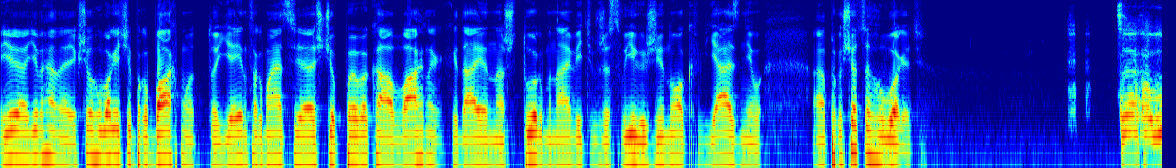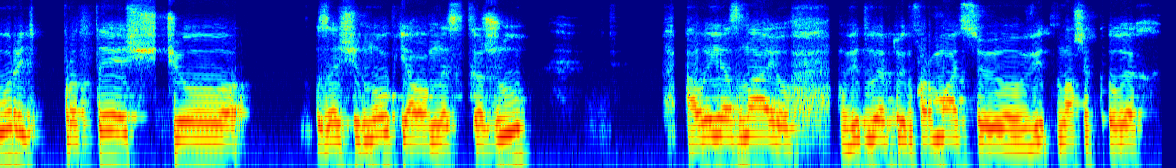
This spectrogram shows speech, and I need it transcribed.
Євгене, якщо говорячи про Бахмут, то є інформація, що ПВК Вагнер кидає на штурм навіть вже своїх жінок, в'язнів. Е, Про що це говорить? Це говорить про те, що за жінок я вам не скажу, але я знаю відверту інформацію від наших колег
